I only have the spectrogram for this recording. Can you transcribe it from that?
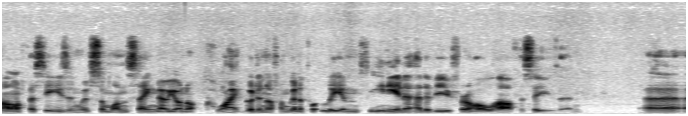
half a season with someone saying no you're not quite good enough I'm going to put Liam Feeney in ahead of you for a whole half a season uh,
